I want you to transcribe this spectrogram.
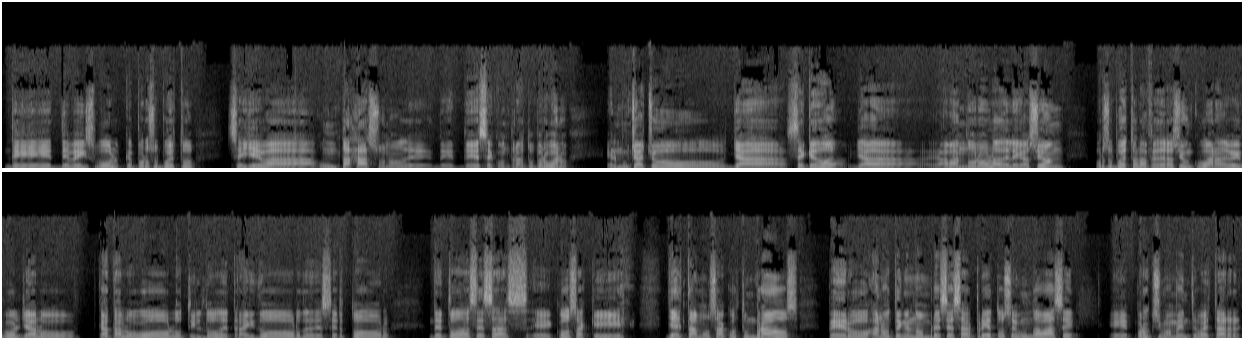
de, Béisbol, que por supuesto se lleva un tajazo ¿no? de, de, ese contrato. Pero bueno, el muchacho ya se quedó, ya abandonó la delegación por supuesto, la Federación Cubana de Béisbol ya lo catalogó, lo tildó de traidor, de desertor, de todas esas eh, cosas que ya estamos acostumbrados, pero anoten el nombre César Prieto, segunda base, eh, próximamente va a estar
